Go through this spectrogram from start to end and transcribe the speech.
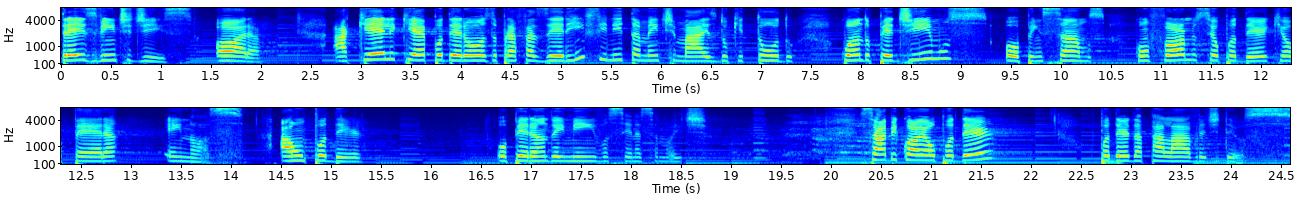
3,20 diz: Ora, aquele que é poderoso para fazer infinitamente mais do que tudo, quando pedimos ou pensamos, conforme o seu poder que opera em nós. Há um poder operando em mim e você nessa noite. Sabe qual é o poder? O poder da palavra de Deus.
